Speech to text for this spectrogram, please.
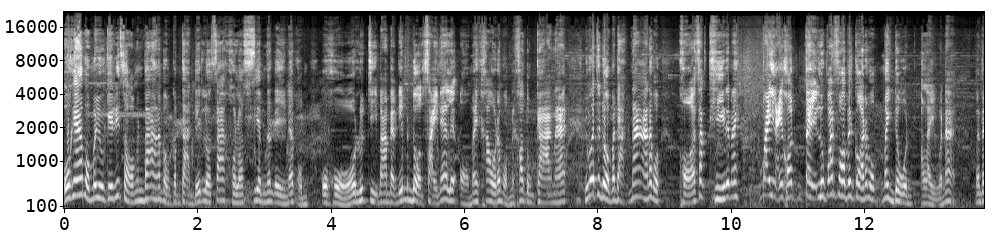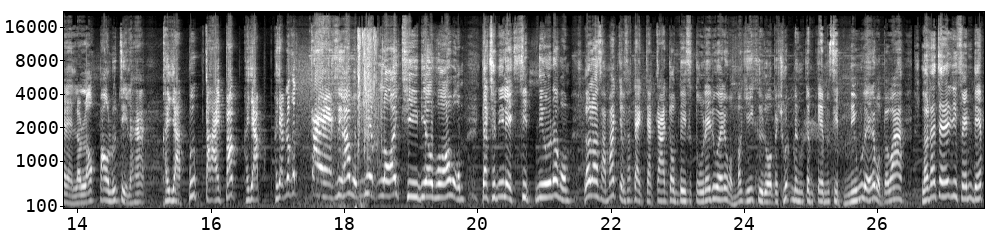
โอเคครับผมมาอยู่เกมที่ 2 กันบ้างนะผมกับด่านเดสโรซ่าคอลอสเซียมนั่นเองนะผมโอ้โหลุจิมาแบบนี้มันโดดใส่แน่เลยอ๋อไม่เข้านะผมมันเข้าตรงกลางนะหรือว่าจะโดดมาดักหน้านะผมขอสักทีได้ไหมไปไหนขอเตะลูปัสฟอร์ไปก่อนนะผมไม่โดนอะไรวะน่ะไม่เป็นไรเราล็อกเป้าลุจิแล้วฮะขยับปุ๊บตายปั๊บขยับ ขยับแล้วก็แตกสิครับผมเรียบร้อยทีเดียวพอครับผมดัชนีเหล็ก 10 นิ้วนะผมแล้วเราสามารถเก็บสแต็กจากการโจมตีศัตรูได้ด้วยนะผมเมื่อกี้คือโดนไปชุดหนึ่งเต็มๆ10 นิ้วเลยนะผมแปลว่าเราน่าจะได้ดีเฟน s ์เดฟ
